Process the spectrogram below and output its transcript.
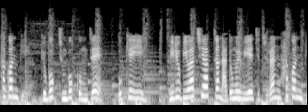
학원비, 교복 중복 공제, OK, 위료비와 취약 전 아동을 위해 지출한 학원비,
